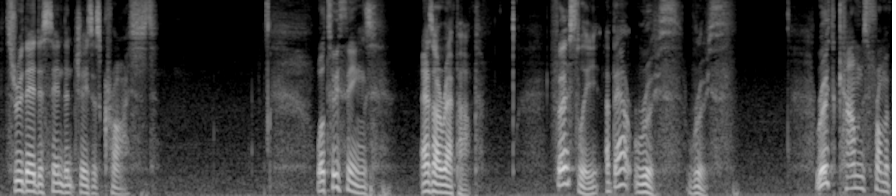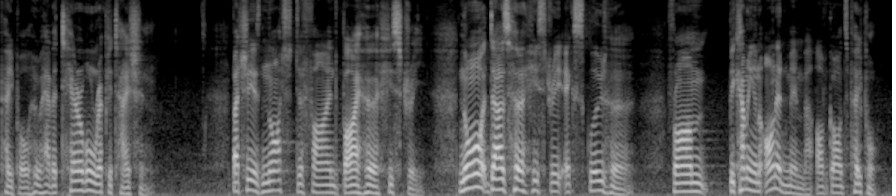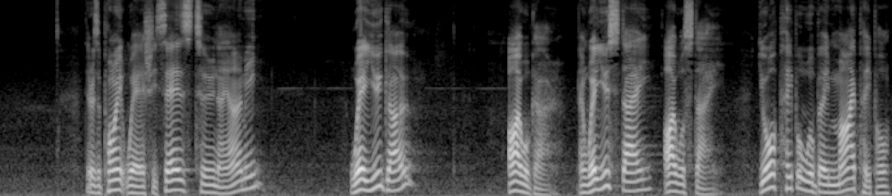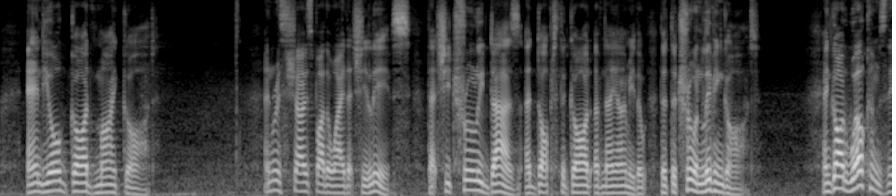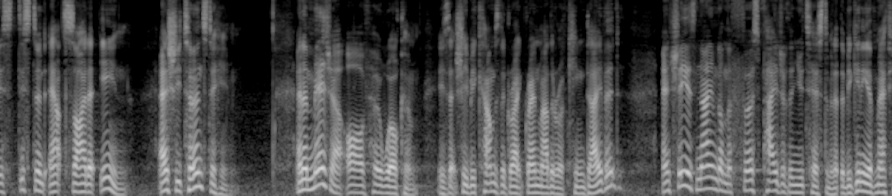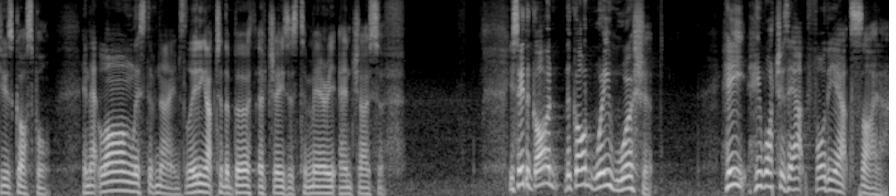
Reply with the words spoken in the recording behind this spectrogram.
through their descendant Jesus Christ. Well, two things as I wrap up. Firstly, about Ruth. Ruth. Ruth comes from a people who have a terrible reputation, but she is not defined by her history nor does her history exclude her from becoming an honoured member of God's people. There is a point where she says to Naomi, Where you go, I will go, and where you stay, I will stay. Your people will be my people, and your God my God. And Ruth shows by the way that she lives that she truly does adopt the God of Naomi, the, the, the, true and living God. And God welcomes this distant outsider in as she turns to him. And a measure of her welcome is that she becomes the great grandmother of King David, and she is named on the first page of the New Testament at the beginning of Matthew's Gospel in that long list of names leading up to the birth of Jesus to Mary and Joseph. You see, the God, the God we worship, he, he watches out for the outsider.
